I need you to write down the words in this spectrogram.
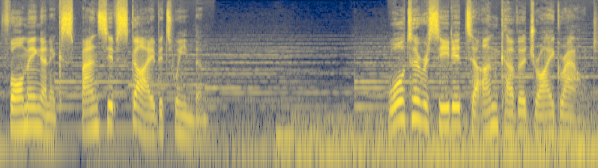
forming an expansive sky between them. Water receded to uncover dry ground,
